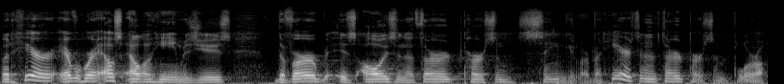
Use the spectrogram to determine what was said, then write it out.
but here, everywhere else Elohim is used, the verb is always in the third person singular. But here it's in the third person plural.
